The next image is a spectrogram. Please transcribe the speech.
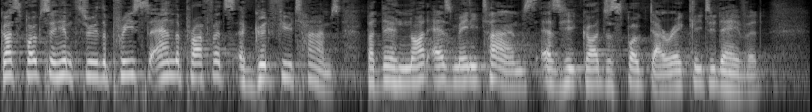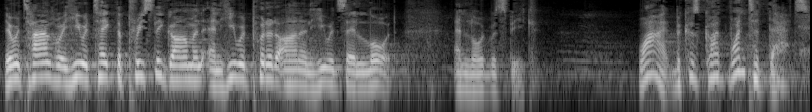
God spoke to him through the priests and the prophets a good few times, but there are not as many times as he, God just spoke directly to David. There were times where he would take the priestly garment and he would put it on and he would say, Lord, and Lord would speak. Why? Because God wanted that.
